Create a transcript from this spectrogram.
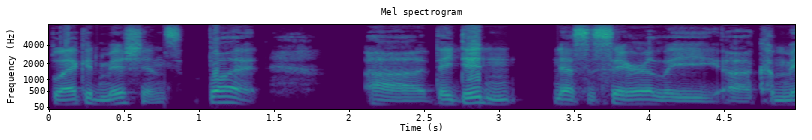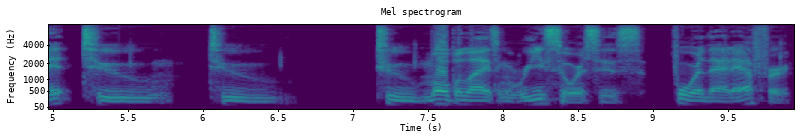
black admissions, but uh, they didn't necessarily uh, commit to to to mobilizing resources for that effort.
